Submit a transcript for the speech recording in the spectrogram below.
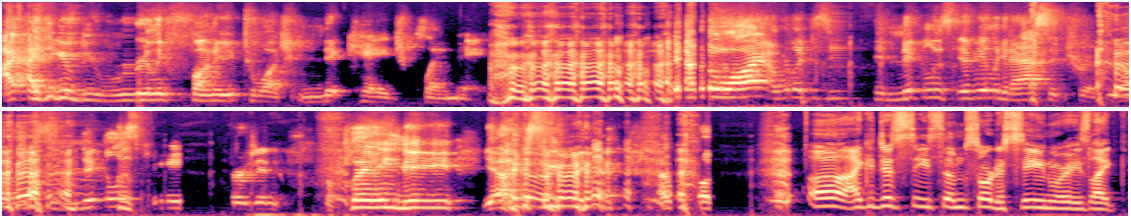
I, I, think it would be really funny to watch Nick Cage play me. I don't know why. I would like to see Nicholas give me like an acid trip. You know, like Nicholas Cage version of playing me. Yeah, I, I, uh, I could just see some sort of scene where he's like,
